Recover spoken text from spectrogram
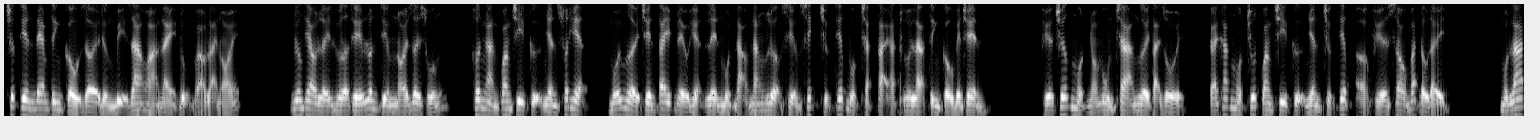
trước tiên đem tinh cầu rời đừng bị ra hỏa này đụng vào lại nói. Nương theo lấy hứa thế luân tiếng nói rơi xuống, hơn ngàn quang chi cự nhân xuất hiện, mỗi người trên tay đều hiện lên một đạo năng lượng xiềng xích trực tiếp buộc chặt tại ạt thua lạ tinh cầu bên trên. Phía trước một nhóm ủn tra người tại rồi, cái khác một chút quang chi cự nhân trực tiếp ở phía sau bắt đầu đẩy. Một lát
